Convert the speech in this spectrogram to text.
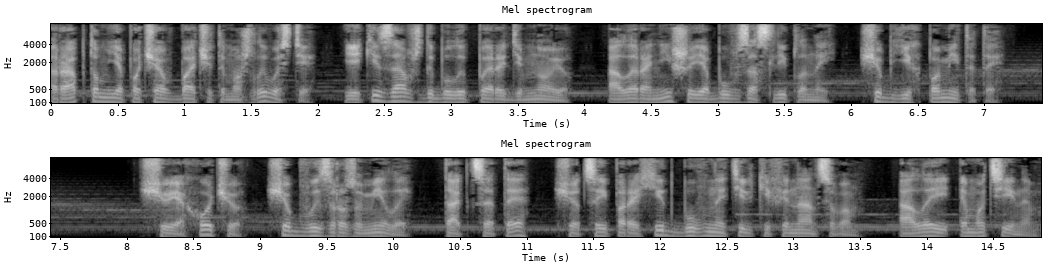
Раптом я почав бачити можливості, які завжди були переді мною, але раніше я був засліплений, щоб їх помітити. Що я хочу, щоб ви зрозуміли, так це те, що цей перехід був не тільки фінансовим, але й емоційним.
